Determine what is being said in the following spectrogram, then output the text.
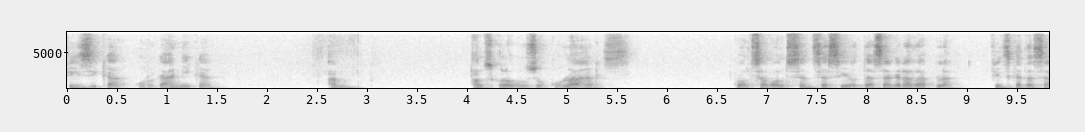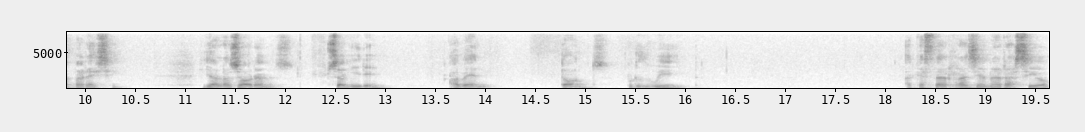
física, orgànica, amb els globus oculars, qualsevol sensació desagradable fins que desapareixi. I aleshores seguiré havent, doncs, produït aquesta regeneració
